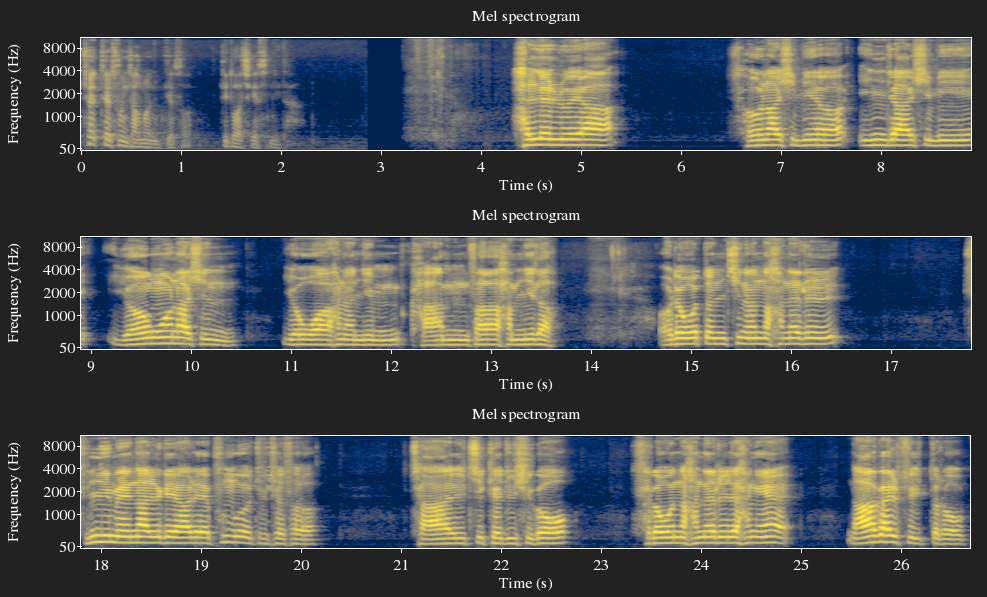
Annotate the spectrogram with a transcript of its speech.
최태순 장로님께서 기도하시겠습니다. 할렐루야 선하시며 인자하심이 영원하신 여호와 하나님 감사합니다. 어려웠던 지난 한 해를 주님의 날개 아래 품어 주셔서 잘 지켜주시고 새로운 한 해를 향해 나아갈 수 있도록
